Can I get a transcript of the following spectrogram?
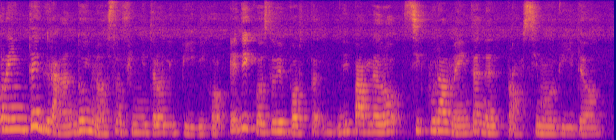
reintegrando il nostro film idrolipidico e di questo vi, vi parlerò sicuramente nel prossimo video.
